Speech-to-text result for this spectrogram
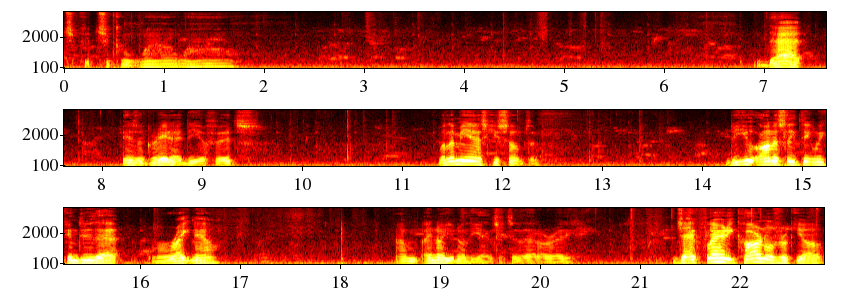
Chicka chicka wow wow. That is a great idea, Fitz. But let me ask you something. Do you honestly think we can do that right now? I know you know the answer to that already. Jack Flaherty, Cardinals rookie auto.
